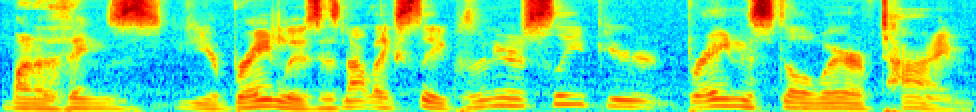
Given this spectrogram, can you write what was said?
one of the things your brain loses, is not like sleep, because when you're asleep, your brain is still aware of time.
